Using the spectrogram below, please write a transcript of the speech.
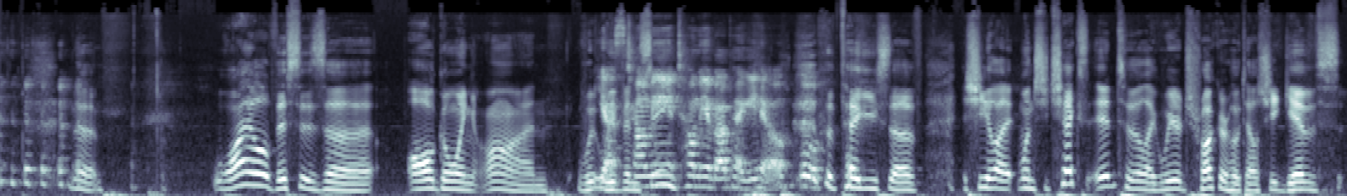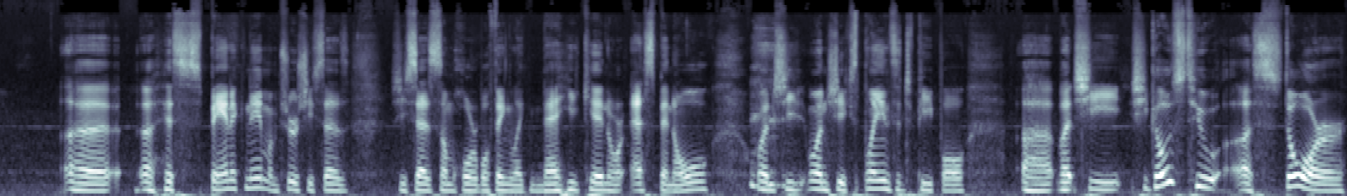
No. while this is uh all going on we, yes, we've been tell seeing me, tell me about Peggy Hill. Oof. the Peggy stuff. She like when she checks into the like weird trucker hotel, she gives a a Hispanic name. I'm sure she says she says some horrible thing like Mexican or Espanol when she when she explains it to people. Uh, but she she goes to a store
